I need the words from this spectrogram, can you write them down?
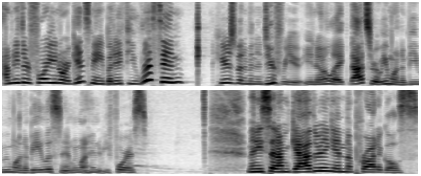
I'm neither for you nor against me, but if you listen, here's what I'm going to do for you. You know, like that's where we want to be. We want to be listening. We want Him to be for us. And then He said, I'm gathering in the prodigals.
